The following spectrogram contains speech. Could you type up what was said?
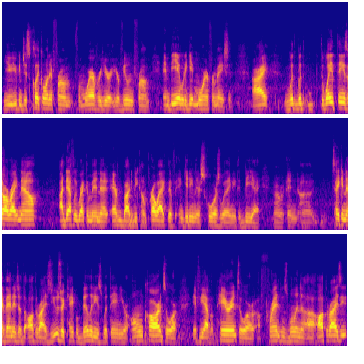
you, you can just click on it from, from wherever you're, you're viewing from and be able to get more information. All right. With, with the way things are right now, I definitely recommend that everybody become proactive in getting their scores where they need to be at uh, and uh, taking advantage of the authorized user capabilities within your own cards or if you have a parent or a friend who's willing to uh, authorize you,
